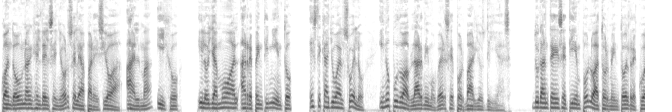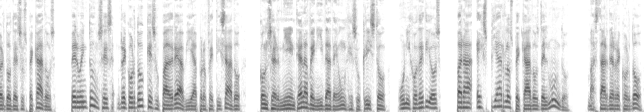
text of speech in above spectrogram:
cuando un ángel del Señor se le apareció a Alma, hijo, y lo llamó al arrepentimiento, éste cayó al suelo y no pudo hablar ni moverse por varios días. Durante ese tiempo lo atormentó el recuerdo de sus pecados, pero entonces recordó que su padre había profetizado concerniente a la venida de un Jesucristo, un Hijo de Dios, para expiar los pecados del mundo. Más tarde recordó,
